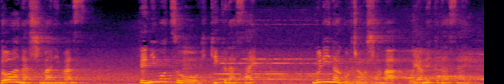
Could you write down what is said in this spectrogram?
ドアが閉まります。手荷物をお引きください。無理なご乗車はおやめください。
